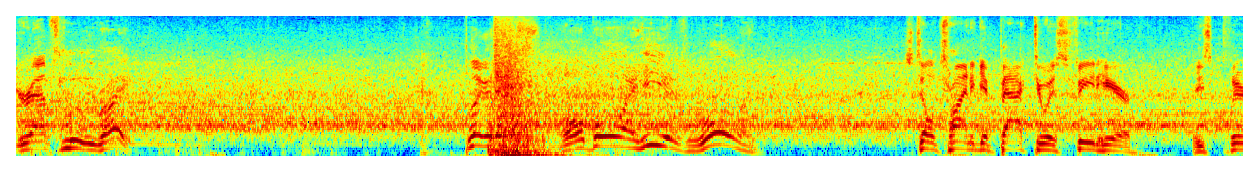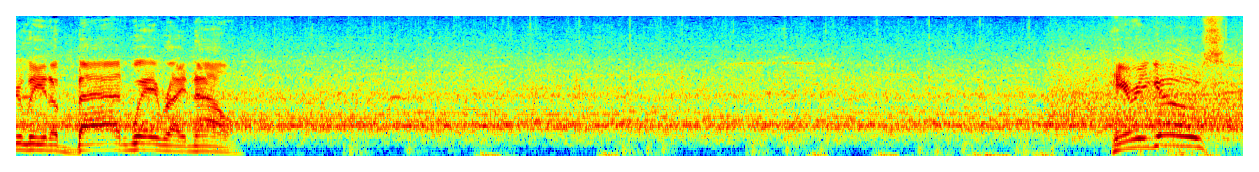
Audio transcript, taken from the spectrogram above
you're absolutely right. Look at this. Oh boy, he is rolling. Still trying to get back to his feet here. He's clearly in a bad way right now. Here he goes.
